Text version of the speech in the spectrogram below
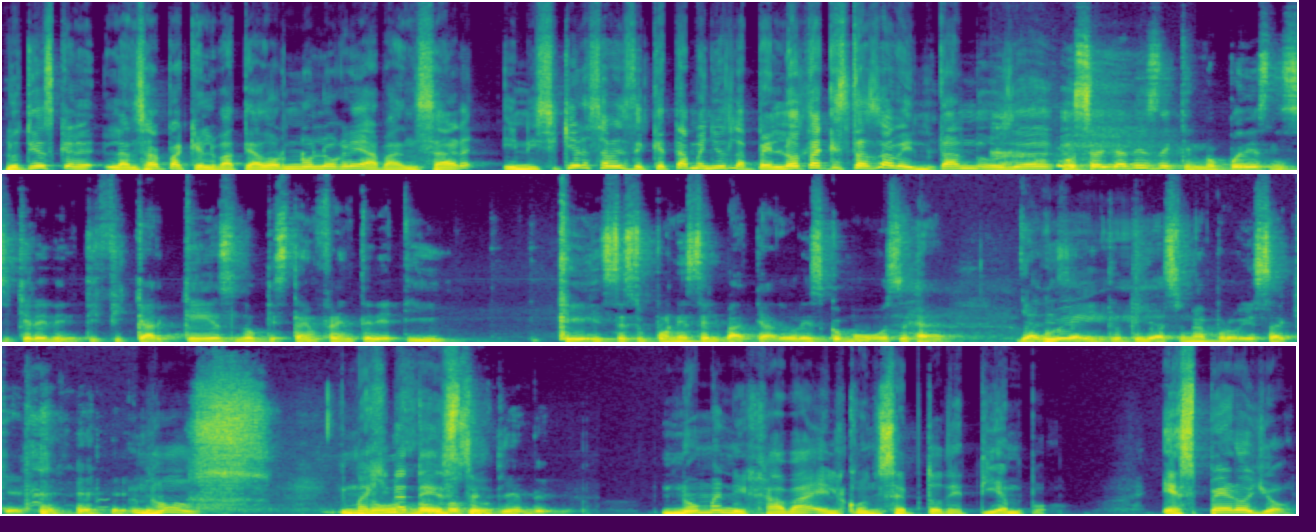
Lo tienes que lanzar para que el bateador no logre avanzar y ni siquiera sabes de qué tamaño es la pelota que estás aventando. O sea, ya desde que no puedes ni siquiera identificar qué es lo que está enfrente de ti, que se supone es el bateador, es como, o sea, ya desde ahí creo que ya es una proeza que... no, imagínate esto. No se entiende. No manejaba el concepto de tiempo. Espero yo,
